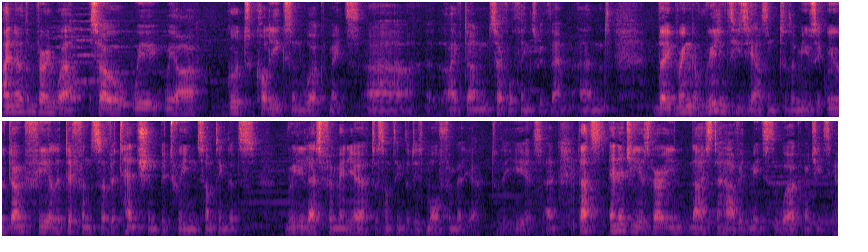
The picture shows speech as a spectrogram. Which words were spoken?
I know them very well. So we, we are good colleagues and workmates. Uh, I've done several things with them and they bring a real enthusiasm to the music. You don't feel a difference of attention between something that's really less familiar to something that is more familiar to the ears. And that energy is very nice to have. It makes the work much easier.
